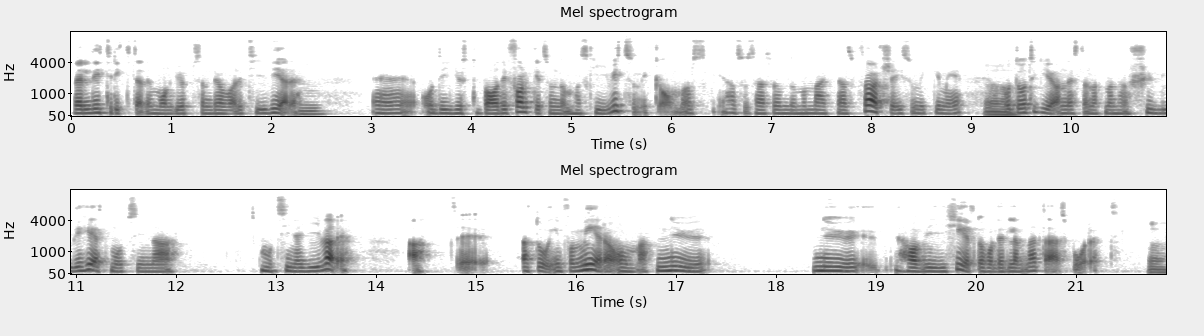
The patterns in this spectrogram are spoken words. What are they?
väldigt riktade målgrupp som det har varit tidigare. mm. Eh, och det är just Badi-folket som de har skrivit så mycket om och alltså så här, som de har marknadsfört sig så mycket med. ja. Och då tycker jag nästan att man har skyldighet mot sina, mot sina givare. Att, eh, att då informera om att nu, nu har vi helt och hållet lämnat det här spåret. ja.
